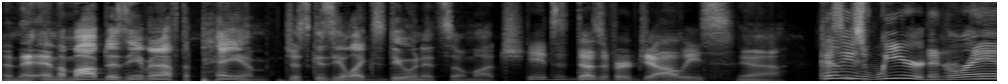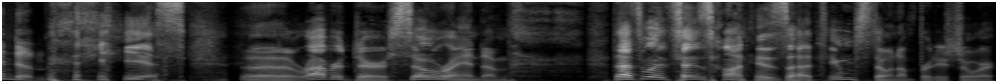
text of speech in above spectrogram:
And the, and the mob doesn't even have to pay him just cuz he likes doing it so much. He just does it for jollies. Yeah. Because he's weird and random. yes. Uh, Robert Durst, so random. That's what it says on his uh, tombstone, I'm pretty sure.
